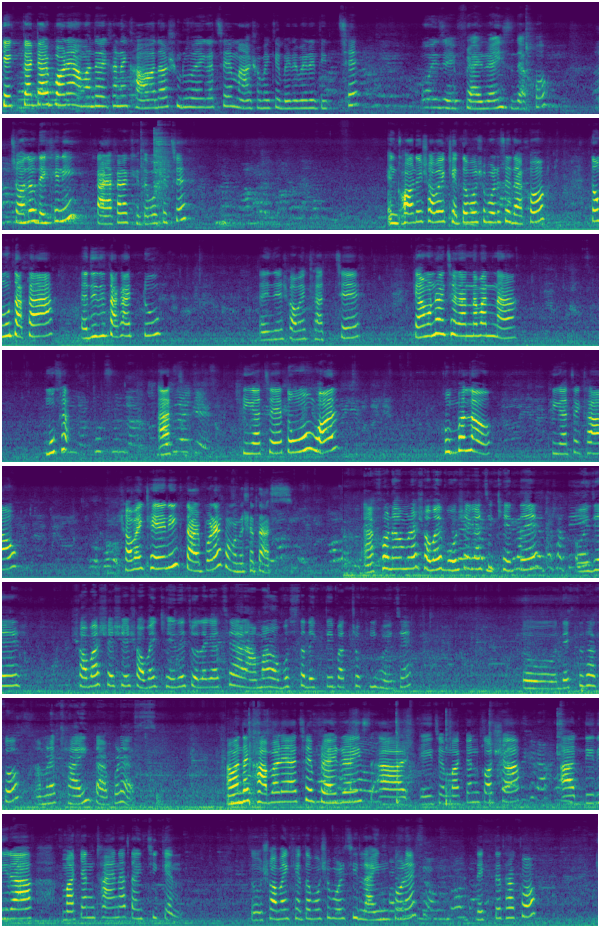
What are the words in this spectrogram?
কেক কাটার পরে আমাদের এখানে খাওয়া দাওয়া শুরু হয়ে গেছে। মা সবাইকে বেড়ে বেড়ে দিচ্ছে। ওই যে ফ্রাইড রাইস, দেখো। চলো দেখে নিই কারা কারা খেতে বসেছে। এই ঘরে সবাই খেতে বসে পড়েছে, দেখো। তমু টাকা দিদি টাকা একটু। এই যে সবাই খাচ্ছে। কেমন হয়েছে রান্না বান্না মুখে আচ্ছা ঠিক আছে। তমু, বল। খুব ভালো। ঠিক আছে, খাও। সবাই খেয়ে নিক, তারপরে তোমাদের সাথে আসছি। এখন আমরা সবাই বসে গেছি খেতে। ওই যে সবার শেষে সবাই খেয়ে চলে গেছে আর আমার অবস্থা দেখতেই পাচ্ছ কি হয়েছে। তো দেখতে থাকো, আমরা খাই, তারপরে আসছি। আমাদের খাবারে আছে ফ্রাইড রাইস আর এই যে মাটন কষা। আর দিদিরা মাটন খায় না, তাই চিকেন তো সবাই খেতে বসে পড়েছি লাইন করে। দেখতে থাকো,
